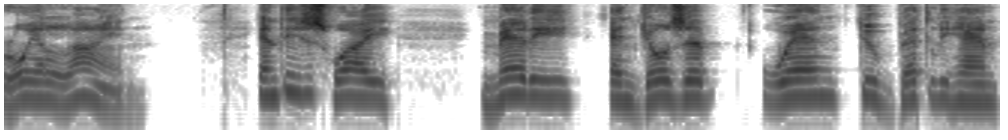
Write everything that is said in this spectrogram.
royal line. And this is why Mary and Joseph went to Bethlehem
